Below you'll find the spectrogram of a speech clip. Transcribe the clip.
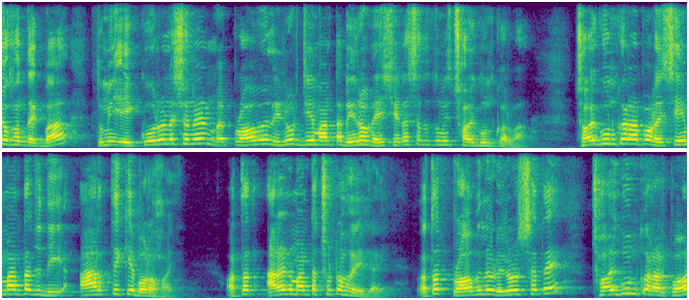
যখন দেখবা, তুমি এই কোরিলেশনের প্রবাবল ইরোর যে মানটা বের হবে, সেটার সাথে তুমি ছয় গুণ করবা। ছয় গুণ করার পরে সেই মানটা যদি আর থেকে বড় হয়, অর্থাৎ আর এর মানটা ছোট হয়ে যায়, অর্থাৎ প্রবাবল ইরোর সাথে ছয় গুণ করার পর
